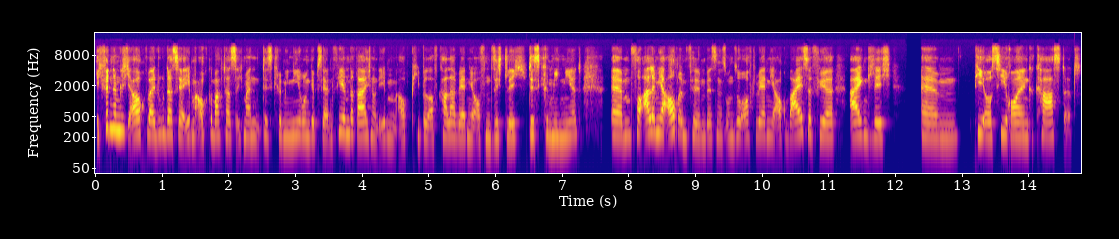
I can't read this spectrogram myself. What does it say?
Ich finde nämlich auch, weil du das ja eben auch gemacht hast, ich meine, Diskriminierung gibt es ja in vielen Bereichen und eben auch People of Color werden ja offensichtlich diskriminiert. Ähm, vor allem ja auch im Filmbusiness und so oft werden ja auch Weiße für eigentlich ähm, POC-Rollen gecastet.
